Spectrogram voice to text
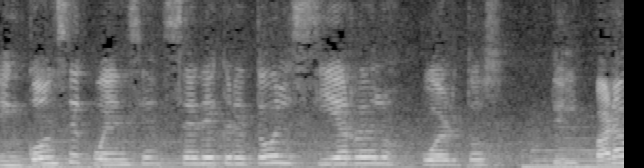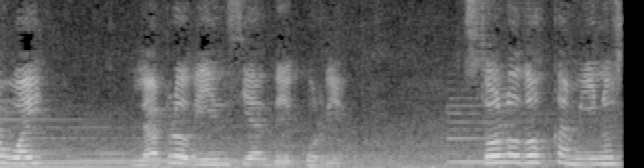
En consecuencia, se decretó el cierre de los puertos del Paraguay, la provincia de Corrientes. Solo dos caminos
